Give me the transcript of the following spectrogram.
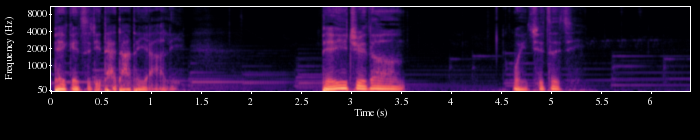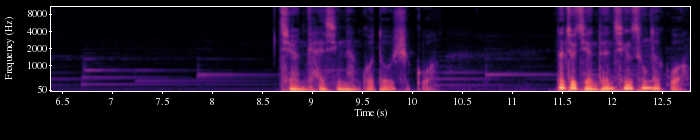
别给自己太大的压力，别一直的委屈自己。既然开心难过都是过。那就简单轻松的过，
